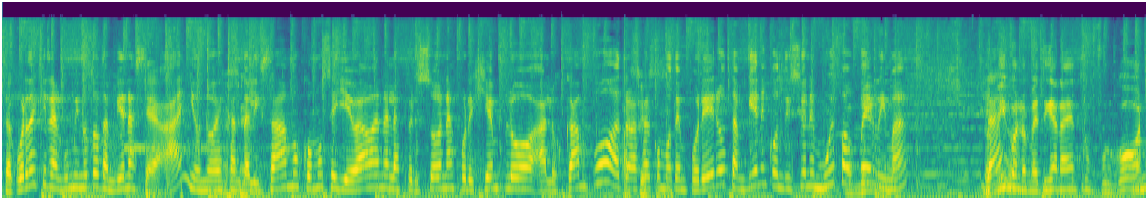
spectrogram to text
¿Se acuerdan que en algún minuto también hace años nos escandalizábamos cómo se llevaban a las personas, por ejemplo, a los campos a trabajar como temporeros, también en condiciones muy paupérrimas? Lo Claro. mismo lo metían adentro de un furgón,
